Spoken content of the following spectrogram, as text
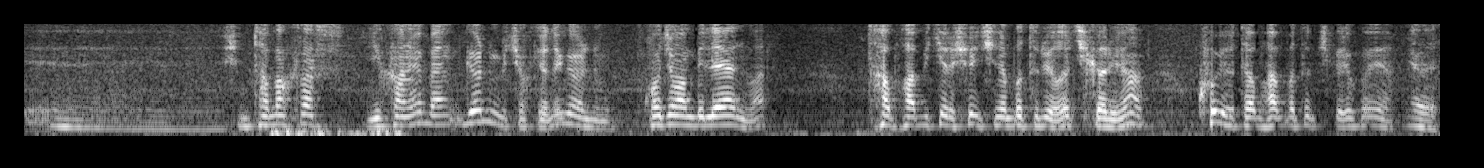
Ee, şimdi tabaklar yıkanıyor. Ben gördüm birçok yerde gördüm. Kocaman bir leğen var. Tabağı bir kere şu içine batırıyorlar, çıkarıyor. Koyuyor tabağa batırıp çıkarıyor, koyuyor. Evet.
